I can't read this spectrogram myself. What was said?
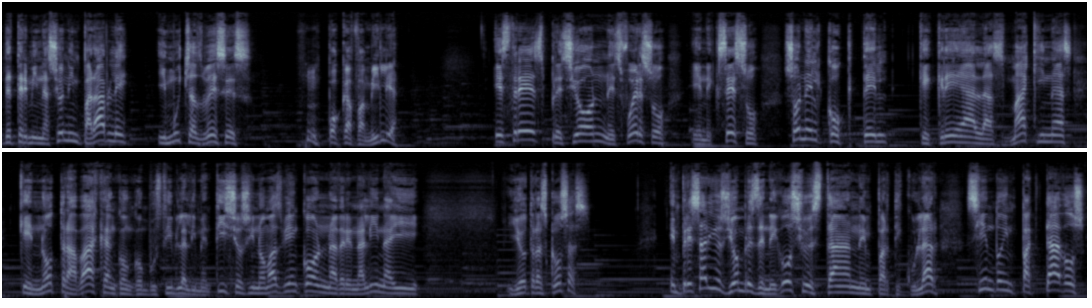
determinación imparable y muchas veces poca familia. Estrés, presión, esfuerzo en exceso son el cóctel que crea las máquinas que no trabajan con combustible alimenticio, sino más bien con adrenalina y, y otras cosas. Empresarios y hombres de negocio están, en particular, siendo impactados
